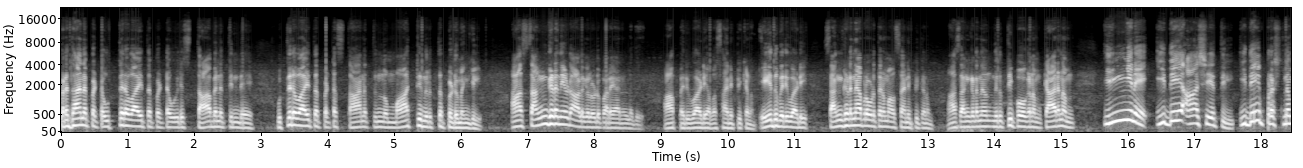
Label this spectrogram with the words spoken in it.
പ്രധാനപ്പെട്ട ഉത്തരവാദിത്തപ്പെട്ട ഒരു സ്ഥാപനത്തിന്റെ ഉത്തരവാദിത്തപ്പെട്ട സ്ഥാനത്ത് നിന്നും മാറ്റി നിർത്തപ്പെടുമെങ്കിൽ ആ സംഘടനയുടെ ആളുകളോട് പറയാനുള്ളത് ആ പരിപാടി അവസാനിപ്പിക്കണം. ഏത് പരിപാടി? സംഘടനാ പ്രവർത്തനം അവസാനിപ്പിക്കണം. ആ സംഘടന നിർത്തിപ്പോകണം. കാരണം ഇങ്ങനെ ഇതേ ആശയത്തിൽ ഇതേ പ്രശ്നം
